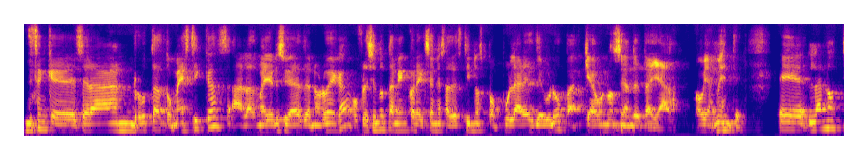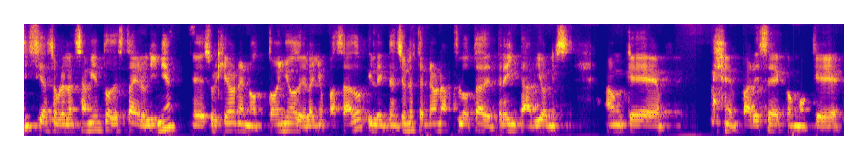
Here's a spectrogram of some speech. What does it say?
Dicen que serán rutas domésticas a las mayores ciudades de Noruega, ofreciendo también conexiones a destinos populares de Europa que aún no se han detallado, obviamente. Eh, la noticia sobre el lanzamiento de esta aerolínea eh, surgieron en otoño del año pasado y la intención es tener una flota de 30 aviones, aunque parece como que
